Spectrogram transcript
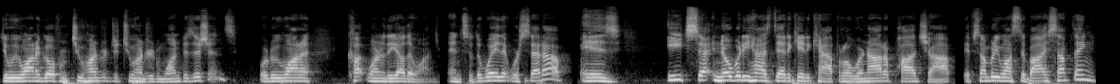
Do we want to go from 200 to 201 positions or do we want to cut one of the other ones? And so the way that we're set up is each set, nobody has dedicated capital. We're not a pod shop. If somebody wants to buy something,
